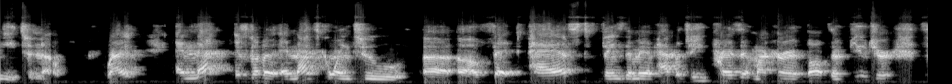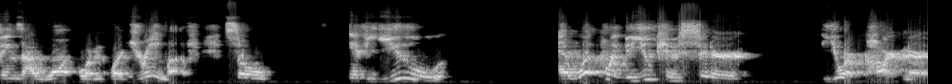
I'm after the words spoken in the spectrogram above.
need to know, right? And that is gonna, and that's going to uh, affect past things that may have happened to you, present, my current thoughts, and future things I want or or dream of. So, if you, at what point do you consider your partner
